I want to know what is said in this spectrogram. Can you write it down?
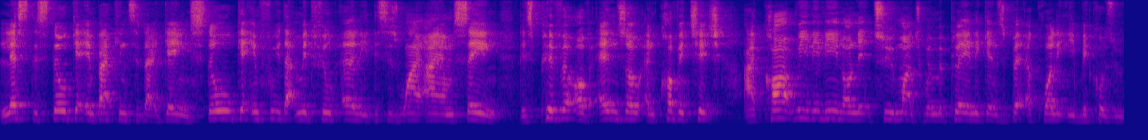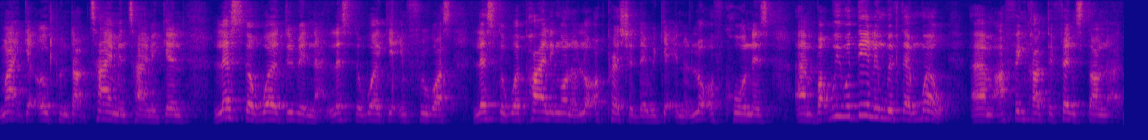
Leicester still getting back into that game, still getting through that midfield early. This is why I am saying this pivot of Enzo and Kovacic, I can't really lean on it too much when we're playing against better quality because we might get opened up time and time again. Leicester were doing that. Leicester were getting through us. Leicester were piling on a lot of pressure. They were getting a lot of corners, um, but we were dealing with them well. Um, I think our defence done uh,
